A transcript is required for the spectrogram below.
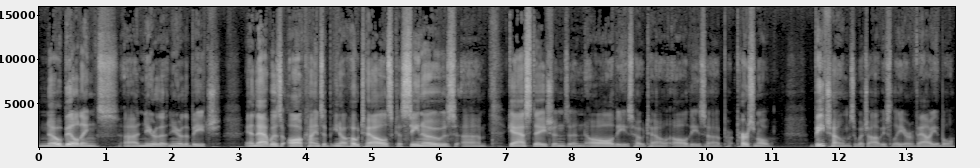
no buildings uh, near the near the beach, and that was all kinds of you know hotels, casinos, um, gas stations, and all these hotel, all these uh, per- personal beach homes, which obviously are valuable.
